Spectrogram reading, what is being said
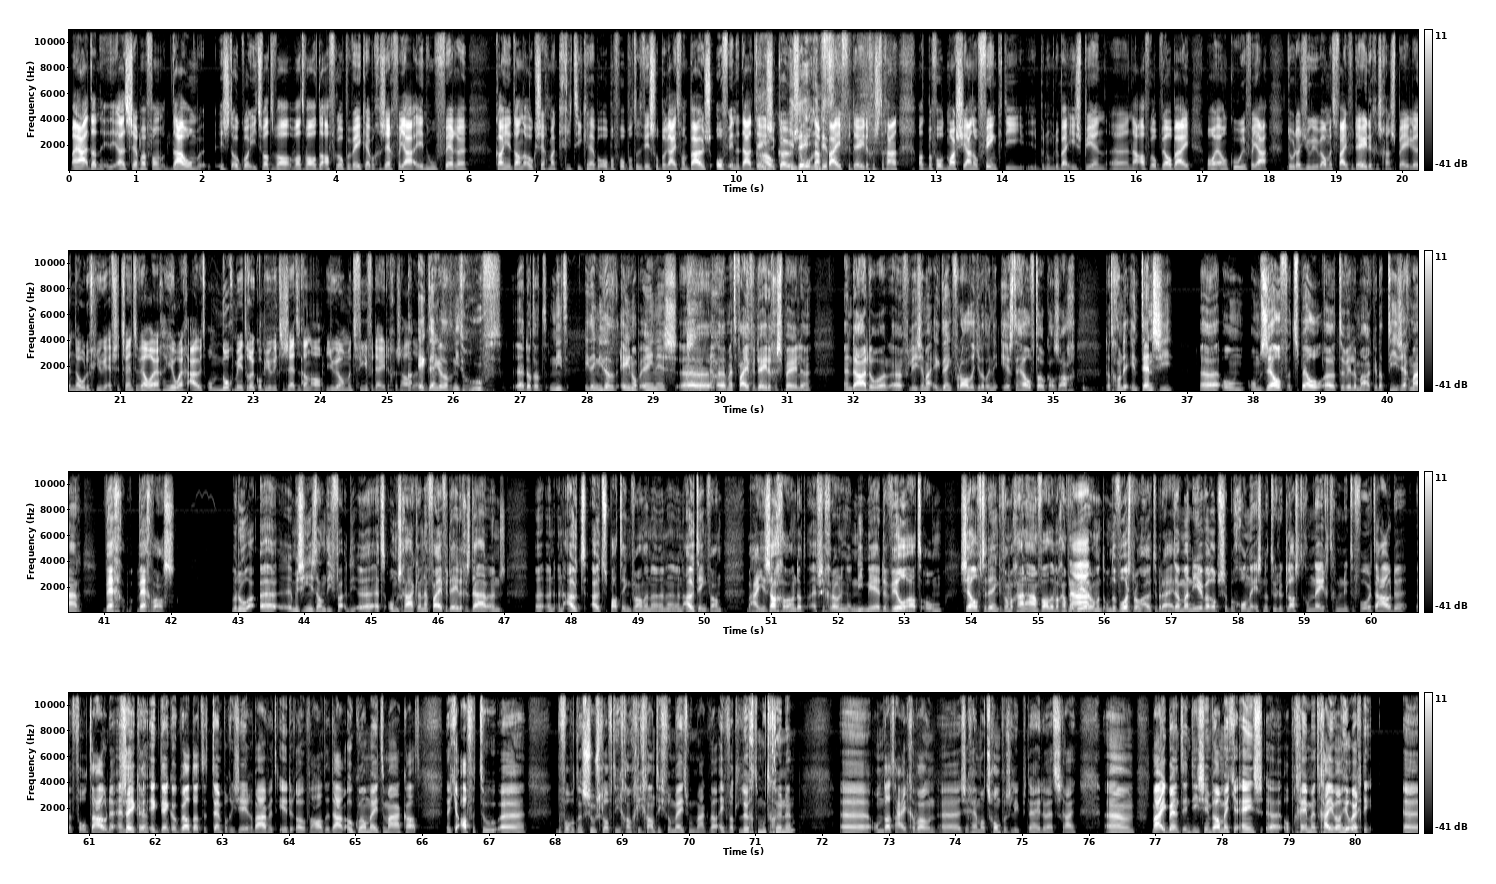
Maar ja, dan, ja, zeg maar van, daarom is het ook wel iets wat we, al, wat we al de afgelopen weken hebben gezegd. Van ja, in hoeverre kan je dan ook zeg maar kritiek hebben op bijvoorbeeld het wisselbereid van Buis. Of inderdaad deze Nou, in keuze de- om naar vijf verdedigers te gaan. Want bijvoorbeeld Marciano Fink, die benoemde bij ESPN eh na afloop wel bij Mooi El Koeri van ja, doordat jullie wel met vijf verdedigers gaan spelen, nodigen jullie FC Twente wel erg, heel erg uit om nog meer druk op jullie te zetten dan al, jullie al met vier verdedigers hadden. Nou, ik denk dat dat niet hoeft. Hè, dat dat niet, ik denk niet dat het één op één is eh, eh, met vijf verdedigers spelen en daardoor verliezen. Maar ik denk vooral dat je dat in de eerste helft ook al zag. Dat gewoon de intentie eh, om, om zelf het spel eh, te willen maken, dat die zeg maar weg, weg was. Ik bedoel, eh, misschien is dan die, het omschakelen naar vijf verdedigers daar een, een, een uit, uitspatting van, een, een, een uiting van. Maar je zag gewoon dat FC Groningen niet meer de wil had om zelf te denken van we gaan aanvallen, we gaan Nou, proberen om, het, om de voorsprong uit te De breiden. manier waarop ze begonnen is natuurlijk lastig om 90 minuten voor te houden, eh, vol te houden. En Zeker. ik denk ook wel dat het temporiseren, waar we het eerder over hadden, daar ook wel mee te maken had. Dat je af en toe eh, bijvoorbeeld een Soeslof, die gewoon gigantisch veel meters moet maken, wel even wat lucht moet gunnen. Eh, omdat hij gewoon eh, zich helemaal het schompers liep de hele wedstrijd. Ehm, maar ik ben het in die zin wel met je eens. Eh, op een gegeven moment ga je wel heel erg de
